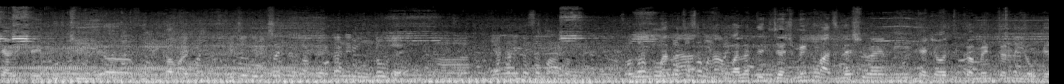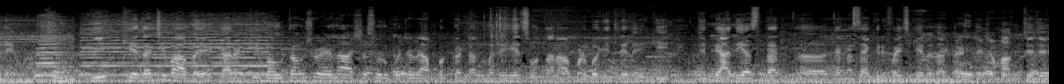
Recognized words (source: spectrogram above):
त्याविषयी पुढची अ, भूमिका मांडू हे जे निरीक्षण कोर्टाने नोंदवलंय अं, याकडे कसं पाहतो स्वतः मला हां, मला ते जजमेंट वाचल्याशिवाय मी त्याच्यावरती कमेंट करणं योग्य नाही. ही खेदाची बाब आहे कारण की बहुतांश वेळेला अशा स्वरूपाच्या व्यापक गटांमध्ये हेच होताना आपण बघितलेलं आहे की जे प्यादी असतात त्यांना सॅक्रिफाईस केलं जातं आणि त्याच्या मागचे जे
